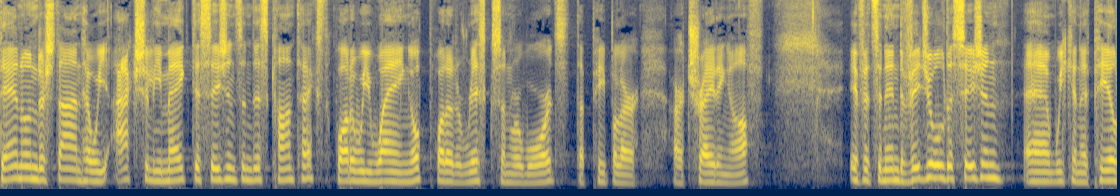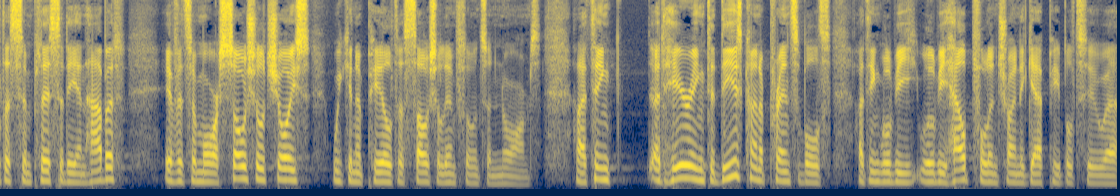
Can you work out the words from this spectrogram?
Then understand how we actually make decisions in this context. What are we weighing up? What are the risks and rewards that people are, are trading off? If it's an individual decision, um, we can appeal to simplicity and habit. If it's a more social choice, we can appeal to social influence and norms. And I think adhering to these kind of principles, I think will be will be helpful in trying to get people to uh,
